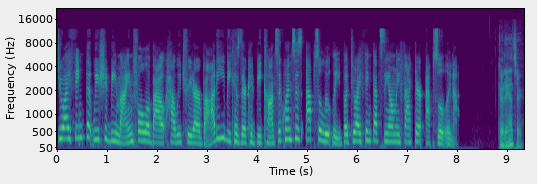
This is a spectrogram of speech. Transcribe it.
do I think that we should be mindful about how we treat our body because there could be consequences? Absolutely. But do I think that's the only factor? Absolutely not. Good answer.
